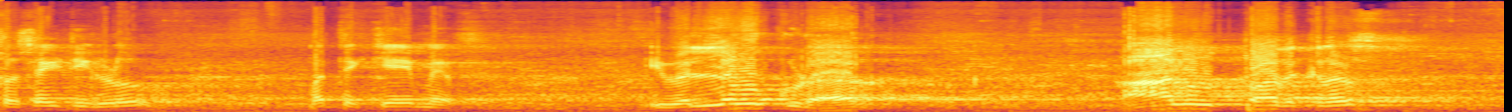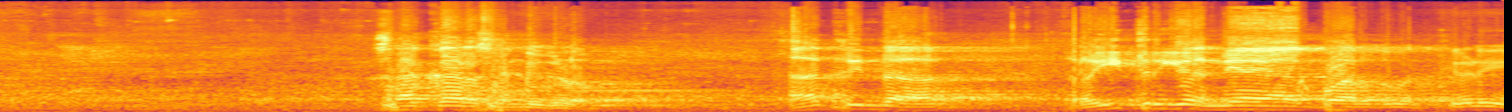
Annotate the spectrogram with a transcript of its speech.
ಸೊಸೈಟಿಗಳು ಮತ್ತೆ ಕೆ ಎಂ ಎಫ್. ಇವೆಲ್ಲವೂ ಕೂಡ ಹಾಲು ಉತ್ಪಾದಕರ ಸಹಕಾರ ಸಂಘಗಳು. ಆದ್ರಿಂದ ರೈತರಿಗೆ ಅನ್ಯಾಯ ಆಗಬಾರದು ಅಂತೇಳಿ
